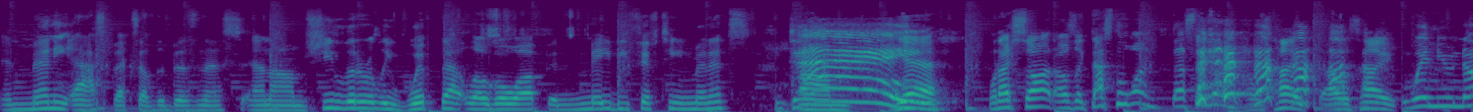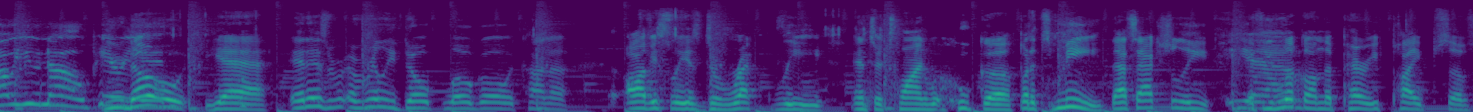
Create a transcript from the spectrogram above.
in many aspects of the business, and um, she literally whipped that logo up in maybe 15 minutes. Um, Dang! Um, yeah, when I saw it, I was like, "That's the one! That's the one!" I was hyped. I was hyped. When you know, you know. Period. You know, yeah. It is a really dope logo. It kind of obviously is directly intertwined with hookah, but it's me. That's actually, yeah. if you look on the Perry pipes of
